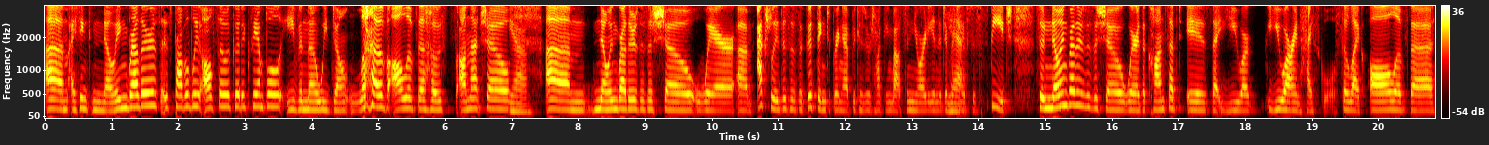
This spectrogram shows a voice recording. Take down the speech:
um i think knowing brothers is probably also a good example even though we don't love all of the hosts on that show. Yeah. um knowing brothers is a show where um actually this is a good thing to bring up because we're talking about seniority and the different types of speech. So knowing brothers is a show where the concept is that you are you are in high school so like all of the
